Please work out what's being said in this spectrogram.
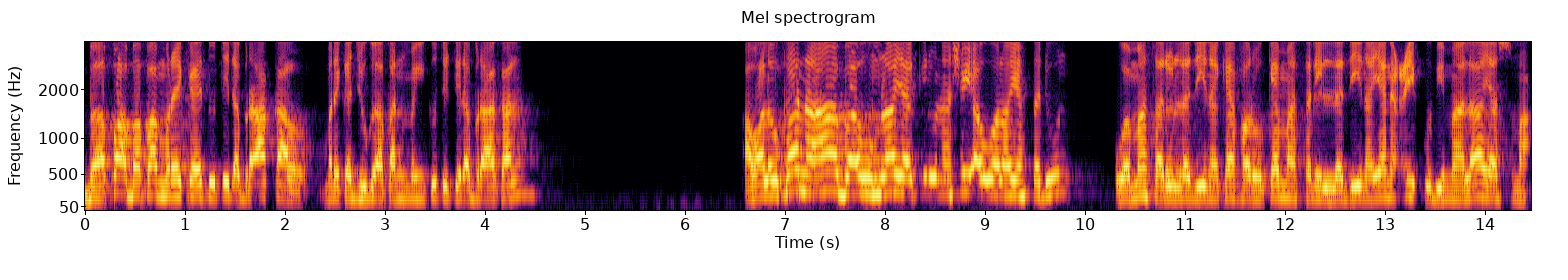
bapak-bapak mereka itu tidak berakal, mereka juga akan mengikuti tidak berakal? Awalau kana aba'uhum la yaqiluna syai'aw wa la yahtadun? Wa mathalul ladina kafaru kamathalil ladina yan'iqu bima la yasma'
